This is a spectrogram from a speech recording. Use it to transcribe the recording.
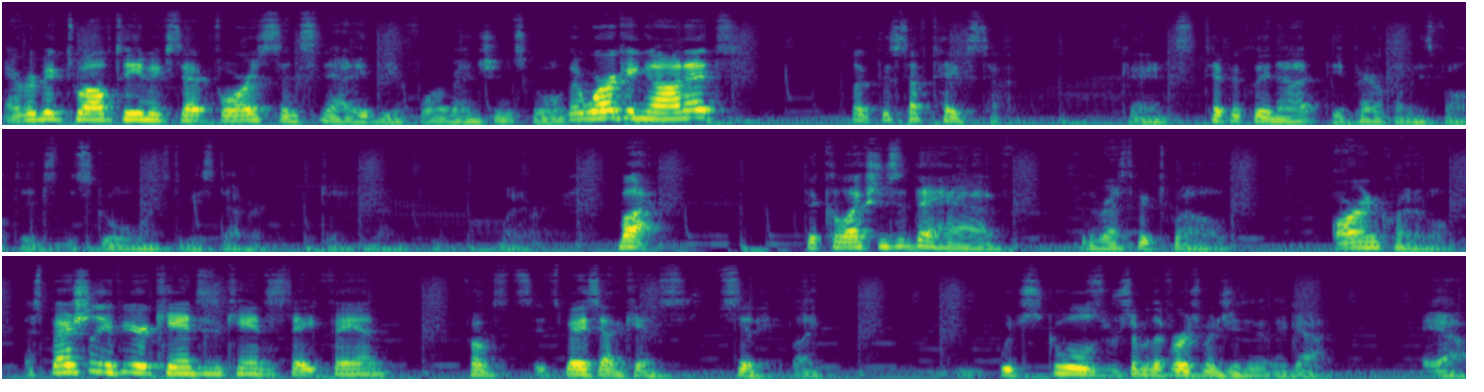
every Big 12 team except for Cincinnati, the aforementioned school. They're working on it. Look, this stuff takes time. Okay, it's typically not the apparel company's fault. It's the school wants to be stubborn, to, you know, whatever. But the collections that they have for the rest of Big 12 are incredible, especially if you're a Kansas and Kansas State fan. Folks, it's, it's based out of Kansas City. Like, which schools were some of the first ones you think they got? Yeah.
